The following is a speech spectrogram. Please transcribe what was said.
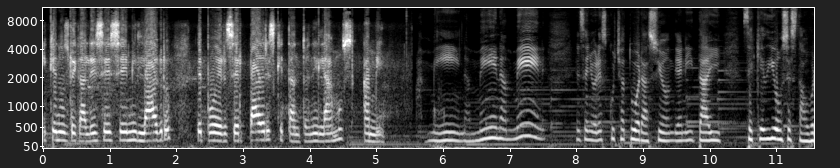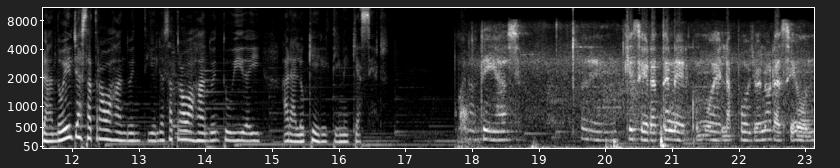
y que nos regales ese milagro de poder ser padres que tanto anhelamos. Amén. Amén, amén, amén. El Señor escucha tu oración, Dianita, y sé que Dios está obrando. Él ya está trabajando en ti, Él ya está trabajando en tu vida y hará lo que Él tiene que hacer. Buenos días. Eh, quisiera tener como el apoyo en oración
